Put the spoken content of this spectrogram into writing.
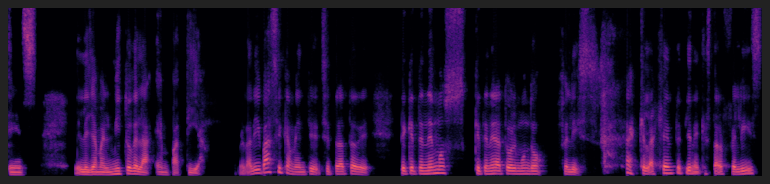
es, le llama el mito de la empatía. Y básicamente se trata de, que tenemos que tener a todo el mundo feliz, que la gente tiene que estar feliz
